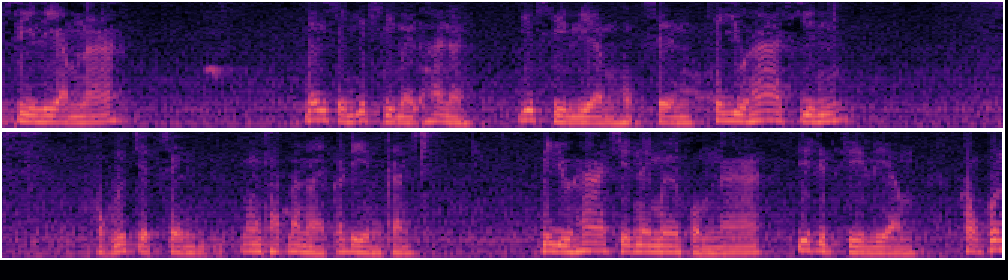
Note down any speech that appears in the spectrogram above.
24เหลี่ยมนะ ไม่ได้เขียน24หมายให้หน่อย24เหลี่ยม6เซนมีอยู่5ชิ้นหกหรือเจ็ดเซนต้องทัดมาหน่อยก็ดีเหมือนกัน มีอยู่ห้าชิ้นในมือผมนะยี่สิบสี่เหลี่ยม ของคุณ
